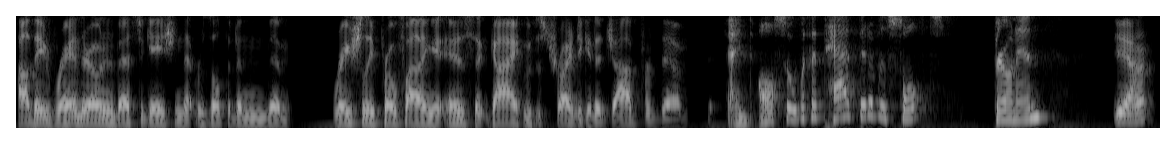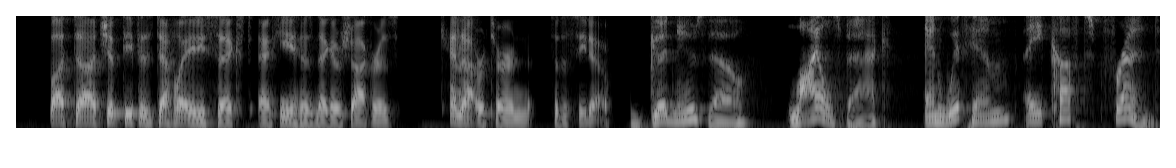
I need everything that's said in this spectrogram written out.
how they ran their own investigation that resulted in them racially profiling an innocent guy who was trying to get a job from them. and also with a tad bit of assault thrown in. Yeah. But uh, Chip Thief is definitely 86th, and he and his negative chakras cannot return to the Cedo. Good news though, Lyle's back, and with him a cuffed friend.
